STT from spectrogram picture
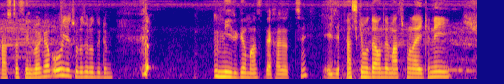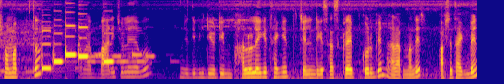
পাঁচটা সিলভার কাপ ওই যে ছোটো ছোটো দুটো মির্গা মাছ দেখা যাচ্ছে। এই যে আজকের মতো আমাদের মাছ মারা এখানেই সমাপ্ত। আমরা বাড়ি চলে যাব। যদি ভিডিওটি ভালো লেগে থাকে চ্যানেলটিকে সাবস্ক্রাইব করবেন আর আপনাদের পাশে থাকবেন।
